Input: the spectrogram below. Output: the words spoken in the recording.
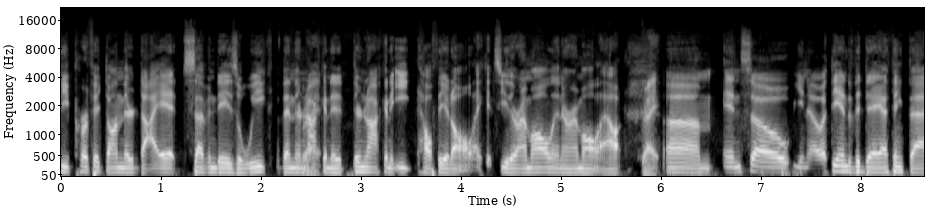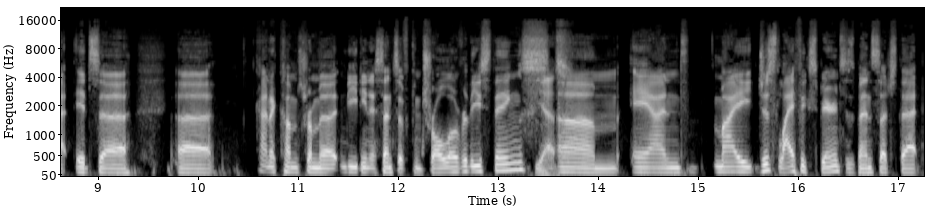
be perfect on their diet seven days a week then they're right. not gonna they're not gonna eat healthy at all. Like it's either i'm all in or i'm all out. Right. Um and so you know at the end of the day i think that it's a uh kind of comes from a needing a sense of control over these things. Yes. Um and my just life experience has been such that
